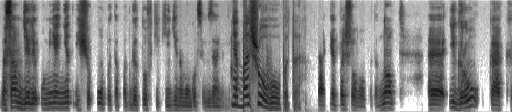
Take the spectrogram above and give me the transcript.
На самом деле у меня нет еще опыта подготовки к единому госэкзамену. Нет большого опыта. Да, нет большого опыта. Но э, игру как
